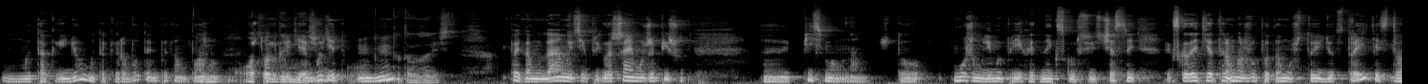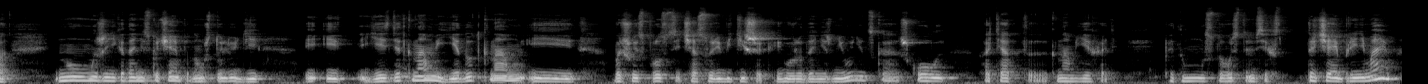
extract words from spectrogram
мы так и идем, мы так и работаем по этому плану. Ну, от что пандемии открытие будет. От, угу. от этого зависит. Поэтому, да, мы всех приглашаем, уже пишут э, письмам нам, что можем ли мы приехать на экскурсию. Сейчас, так сказать, я торможу, потому что идет строительство, ну, мы же никогда не скучаем, потому что люди и, и ездят к нам, и едут к нам, и большой спрос сейчас у ребятишек и города Нижнеудинска, школы хотят э, к нам ехать. Поэтому мы с удовольствием всех встречаем, принимаем.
